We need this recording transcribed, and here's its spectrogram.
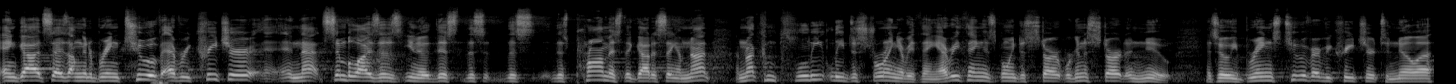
and God says, I'm going to bring two of every creature, and that symbolizes, you know, this, this, this, this promise that God is saying, I'm not, I'm not completely destroying everything. Everything is going to start, we're going to start anew. And so he brings two of every creature to Noah,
